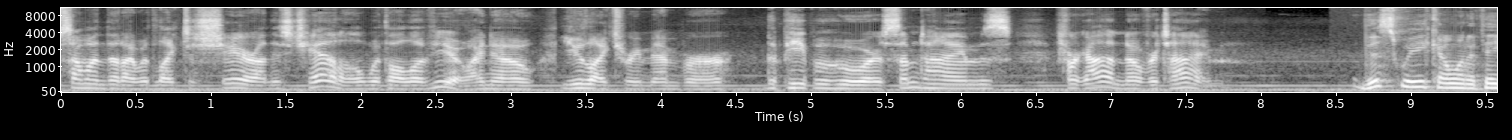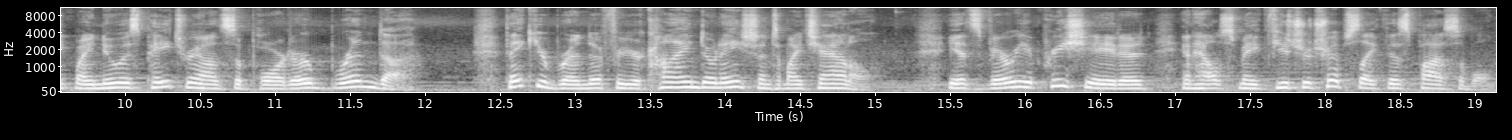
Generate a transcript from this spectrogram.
someone that I would like to share on this channel with all of you. I know you like to remember the people who are sometimes forgotten over time. This week, I want to thank my newest Patreon supporter, Brenda. Thank you, Brenda, for your kind donation to my channel. It's very appreciated and helps make future trips like this possible.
